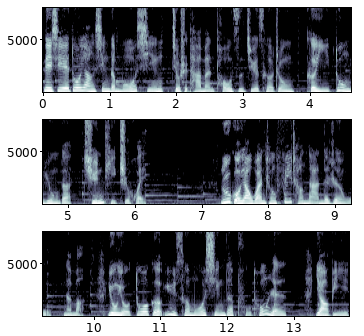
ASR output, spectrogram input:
那些多样性的模型，就是他们投资决策中可以动用的群体智慧。如果要完成非常难的任务，那么拥有多个预测模型的普通人，要比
